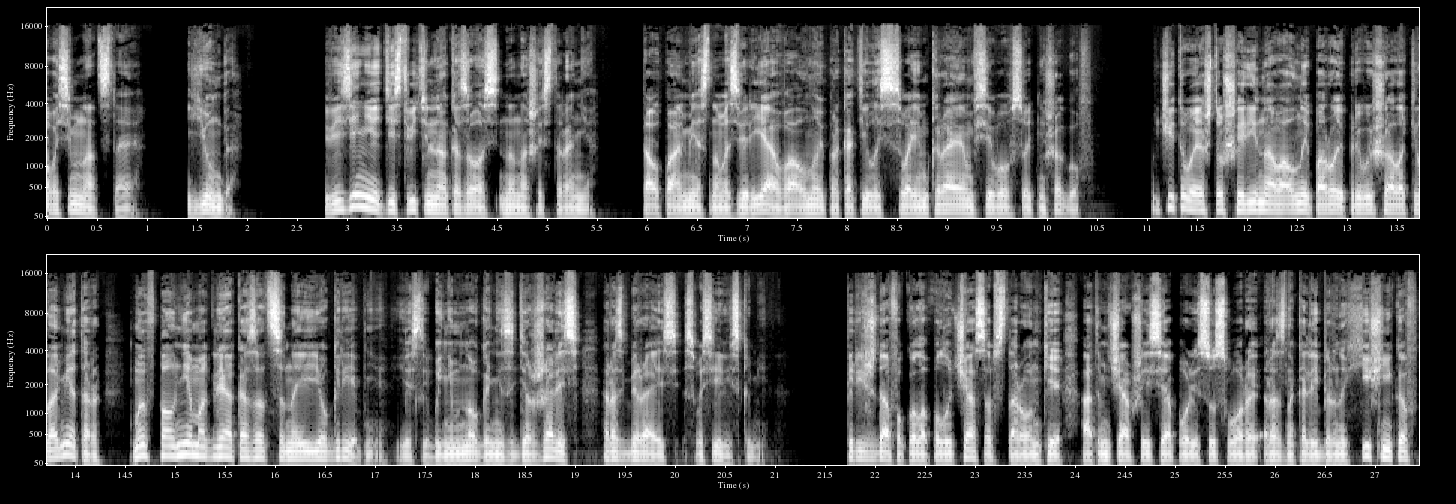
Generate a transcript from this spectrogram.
18. Юнга. Везение действительно оказалось на нашей стороне. Толпа местного зверья волной прокатилась своим краем всего в сотни шагов. Учитывая, что ширина волны порой превышала километр, мы вполне могли оказаться на ее гребне, если бы немного не задержались, разбираясь с василисками. Переждав около получаса в сторонке отмчавшейся по лесу своры разнокалиберных хищников,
